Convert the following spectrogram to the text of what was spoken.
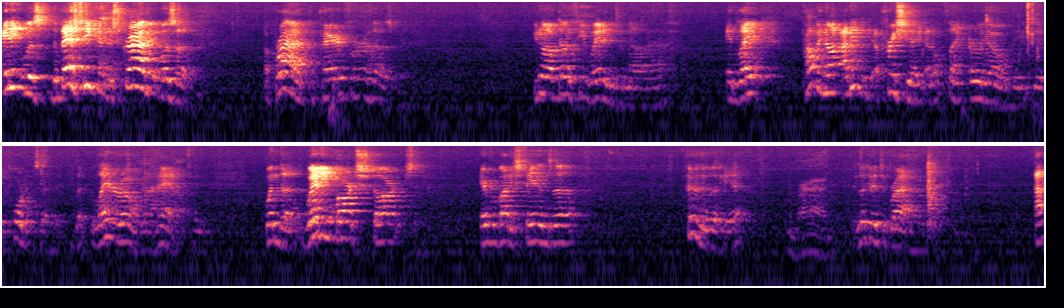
and it was the best he could describe it was a, a bride prepared for her husband. You know, I've done a few weddings in my life, and late, probably not. I didn't appreciate, I don't think, early on the, the importance of it, but later on I have. And when the wedding march starts, everybody stands up. Who do they look at? The bride. They're looking at the bride. I,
